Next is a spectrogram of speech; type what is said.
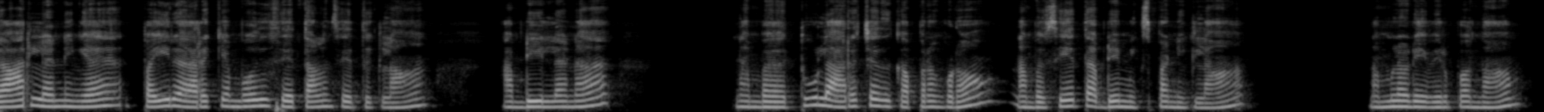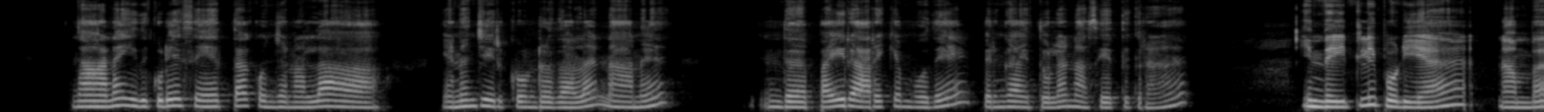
ஜாரில் நீங்கள் பயிர் அரைக்கும் போது சேர்த்தாலும் சேர்த்துக்கலாம். அப்படி இல்லைன்னா நம்ம தூளை அரைச்சதுக்கப்புறம் கூட நம்ம சேர்த்து அப்படியே மிக்ஸ் பண்ணிக்கலாம். நம்மளுடைய விருப்பம்தான். நான் ஆனால் இது கூட சேர்த்தா கொஞ்சம் நல்லா இணைஞ்சி இருக்குன்றதால நான் இந்த பயிர் அரைக்கும் போதே பெருங்காயத்தூளை நான் சேர்த்துக்கிறேன். இந்த இட்லி பொடியை நம்ம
